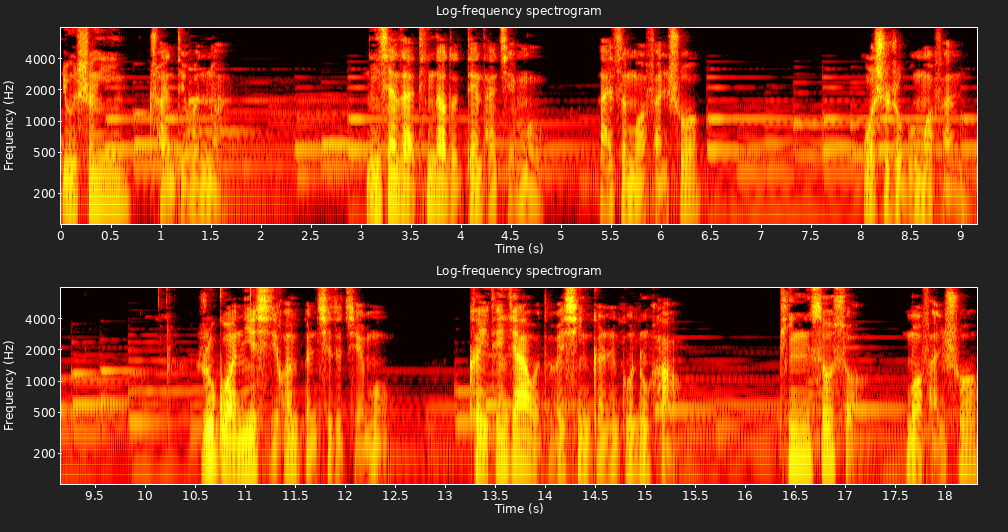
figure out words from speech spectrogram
用声音传递温暖。您现在听到的电台节目。来自莫凡说：“我是主播莫凡。如果你也喜欢本期的节目，可以添加我的微信个人公众号，拼音搜索‘莫凡说’，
